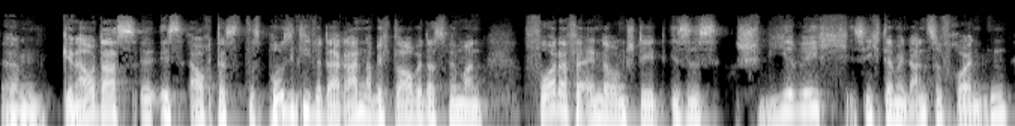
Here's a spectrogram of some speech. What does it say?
Ähm, genau das äh, ist auch das, das Positive daran, aber ich glaube, dass wenn man vor der Veränderung steht, ist es schwierig, sich damit anzufreunden.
